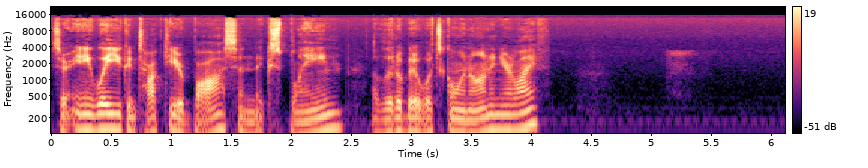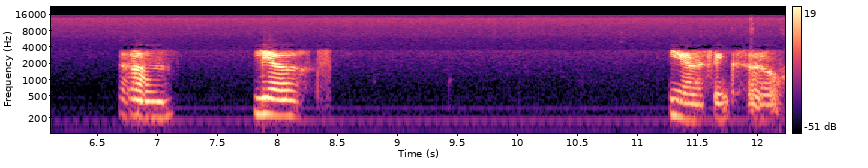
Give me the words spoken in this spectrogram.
is there any way you can talk to your boss and explain a little bit of what's going on in your life? Um yeah. Yeah, I think so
